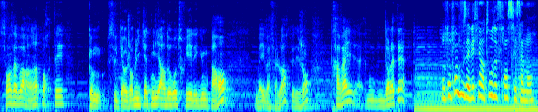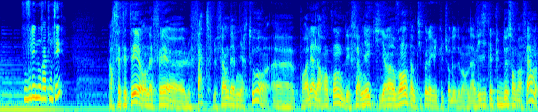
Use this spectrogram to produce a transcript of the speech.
sans avoir à importer comme c'est le cas aujourd'hui, 4 milliards d'euros de fruits et légumes par an, ben, il va falloir que des gens travaillent dans la terre. On comprend que vous avez fait un tour de France récemment. Vous voulez nous raconter? Alors cet été, on a fait euh, le FAT, le Ferme d'Avenir Tour, euh, pour aller à la rencontre des fermiers qui inventent un petit peu l'agriculture de demain. On a visité plus de 220 fermes,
